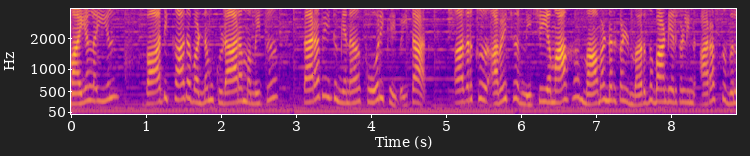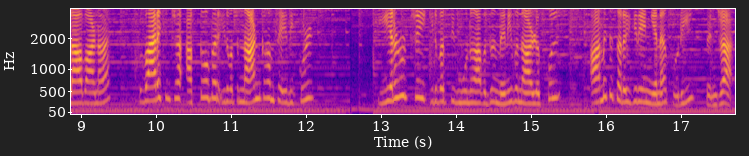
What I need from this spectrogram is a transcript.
மயலையில் பாதிக்காத வண்ணம் குடாரம் அமைத்து தர வேண்டும் என கோரிக்கை வைத்தார். அதற்கு அமைச்சர் நிச்சயமாக மாமன்னர்கள் மருதுபாண்டியர்களின் அரசு விழாவான வருகின்ற அக்டோபர் இருபத்தி நான்காம் தேதிக்குள் இருநூற்றி இருபத்தி மூணாவது நினைவு நாளுக்குள் அமைத்து தருகிறேன் என கூறி சென்றார்.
